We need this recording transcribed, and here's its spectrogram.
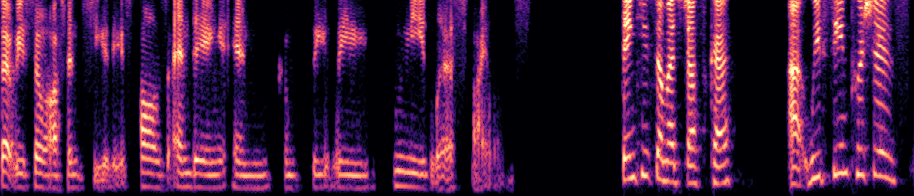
that we so often see these calls ending in completely needless violence. Thank you so much, Jessica. Uh, we've seen pushes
